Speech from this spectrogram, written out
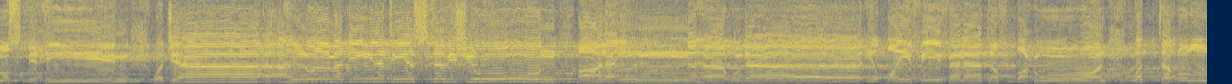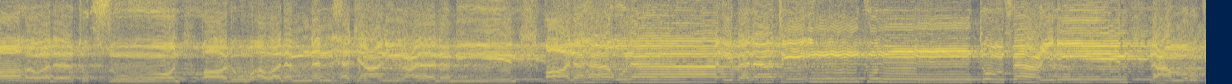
مصبحين. وجاء أهل المدينة يستبشرون. قال إن هؤلاء ضيفي فلا تفضحون. واتقوا الله ولا تخزون. قالوا أولم ننهك عن العالمين. قال هؤلاء بناتي إن كنتم فاعلين. لعمرك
